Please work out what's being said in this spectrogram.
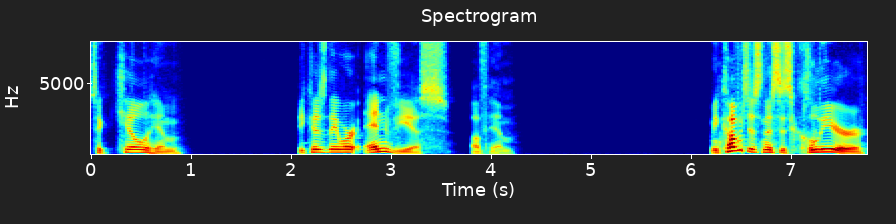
to kill him because they were envious of him. I mean, covetousness is clear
